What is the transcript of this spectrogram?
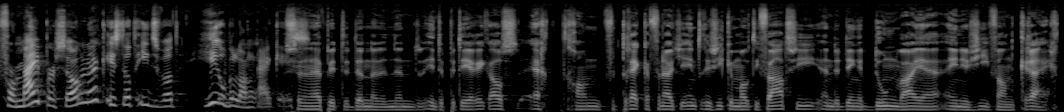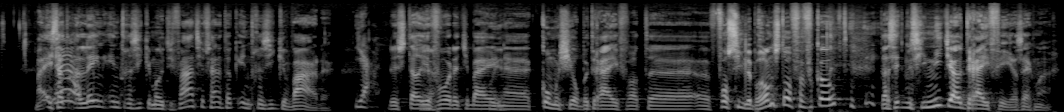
Voor mij persoonlijk is dat iets wat heel belangrijk is. Dus dan, heb je het, dan, dan, dan interpreteer ik als echt gewoon vertrekken vanuit je intrinsieke motivatie en de dingen doen waar je energie van krijgt. Maar is Ja. dat alleen intrinsieke motivatie of zijn het ook intrinsieke waarden? Ja, Dus stel je Ja. voor dat je bij een eh, commercieel bedrijf wat eh, eh, fossiele brandstoffen verkoopt. daar zit misschien niet jouw drijfveer, zeg maar.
